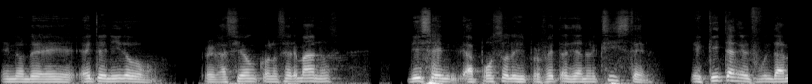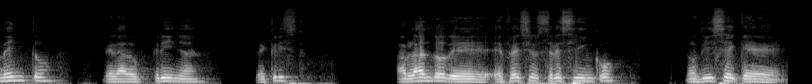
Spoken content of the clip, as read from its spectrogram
en donde he tenido relación con los hermanos, dicen apóstoles y profetas ya no existen, que quitan el fundamento de la doctrina de Cristo. Hablando de Efesios 3:5, nos dice que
